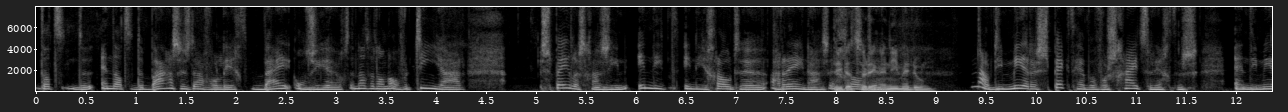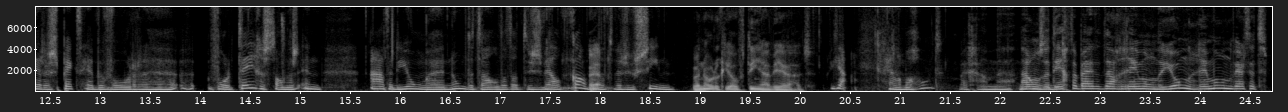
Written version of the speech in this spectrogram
dat de, en dat de basis daarvoor ligt bij onze jeugd. En dat we dan over tien jaar spelers gaan zien in die, in die grote arena's. en Die dat soort dingen niet meer doen. Nou, die meer respect hebben voor scheidsrechters. En die meer respect hebben voor, eh, voor tegenstanders. En Aten de Jong eh, noemde het al, dat dat dus wel kan. Ja. Dat we dus zien. We nodigen je over tien jaar weer uit. Ja, helemaal goed. Wij gaan eh, naar onze dichter bij de dag, Raymond de Jong. Raymond, werd het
